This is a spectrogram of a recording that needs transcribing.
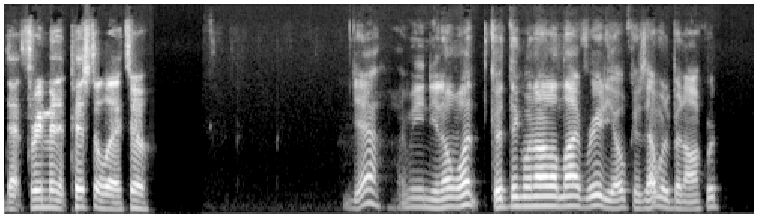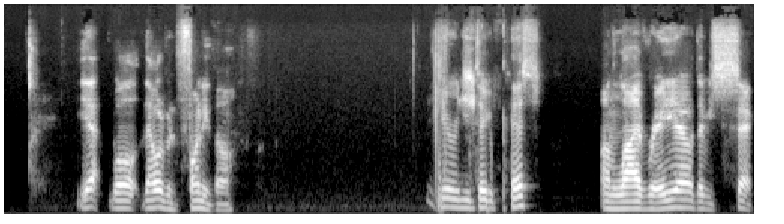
That three minute pistol there too. Yeah. I mean, you know what? Good thing we're not on live radio because that would have been awkward. Yeah. Well, that would have been funny though. Hearing you take a piss. On live radio, that'd be sick.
